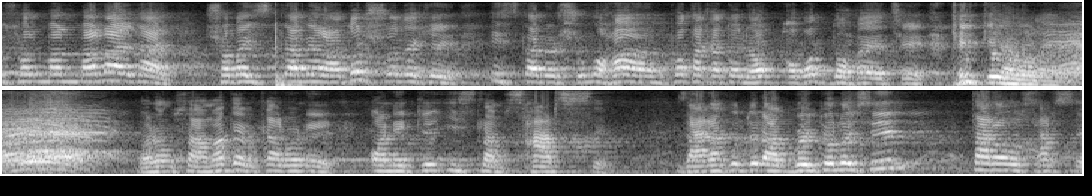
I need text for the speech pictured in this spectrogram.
মুসলমান বানায় নাই। সবাই ইসলামের আদর্শ দেখে ইসলামের সুমহান পতাকা তলে ঐক্যবদ্ধ হয়েছে। ঠিক কিনা বলে বরং আমাদের কারণে অনেকে ইসলাম ছাড়ছে। যারা কিন্তু আগ্রহী লইছিল, তারাও ছাড়ছে,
